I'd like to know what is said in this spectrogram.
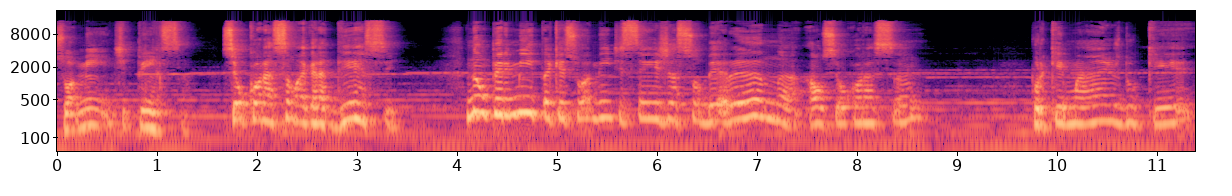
Sua mente pensa, seu coração agradece. Não permita que sua mente seja soberana ao seu coração, porque mais do que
